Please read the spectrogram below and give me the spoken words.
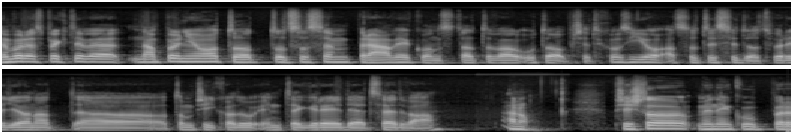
Nebo respektive naplnilo to, to, co jsem právě konstatoval u toho předchozího a co ty si dotvrdil na uh, tom příkladu Integri DC2. Ano. Přišlo Mini Cooper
